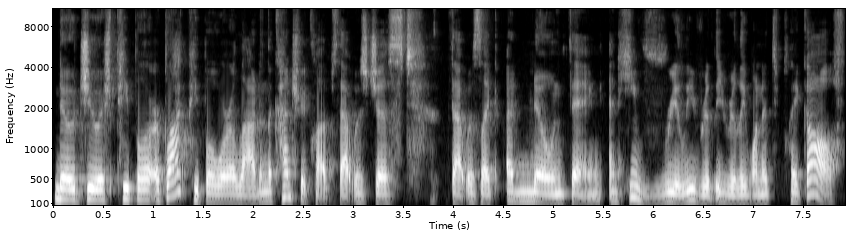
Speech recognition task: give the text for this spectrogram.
No Jewish people or black people were allowed in the country clubs. That was just, that was like a known thing. And he really, really, really wanted to play golf.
